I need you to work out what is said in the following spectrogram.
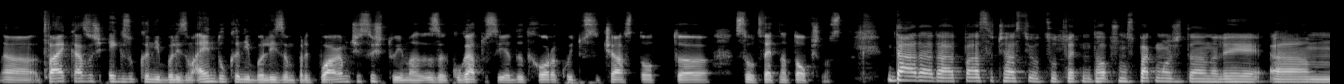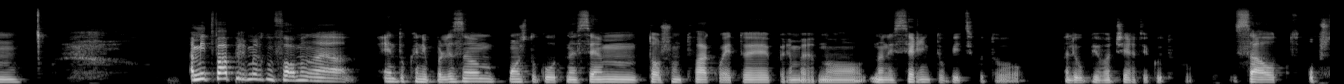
а, това е, казваш, екзоканибализъм. Ендоканибализъм, предполагам, че също има, за когато се ядат хора, които са част от а, съответната общност. Да, да, да, това са части от съответната общност. Пак може да, нали... Ам... Ами това, примерно, форма на ендоканибализъм, може да го отнесем точно това, което е, примерно, нали, серийните убийци, които нали, убиват жертви, които са от общ,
